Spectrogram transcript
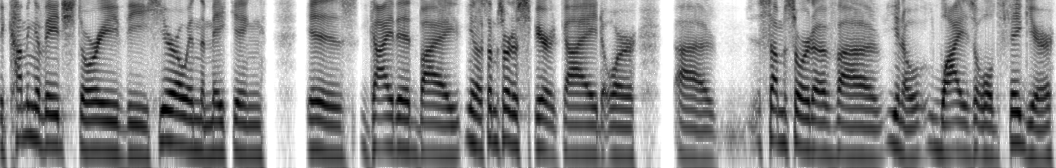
the coming of age story, the hero in the making is guided by you know some sort of spirit guide or uh, some sort of uh, you know wise old figure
